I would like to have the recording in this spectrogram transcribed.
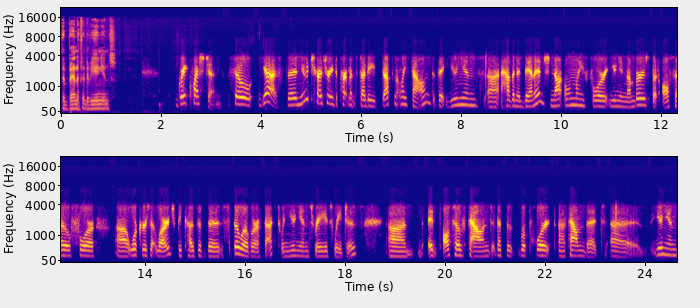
the benefit of unions? Great question. So, yes, the new Treasury Department study definitely found that unions uh, have an advantage not only for union members, but also for uh, workers at large because of the spillover effect when unions raise wages. Um, it also found that the report uh, found that uh, unions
